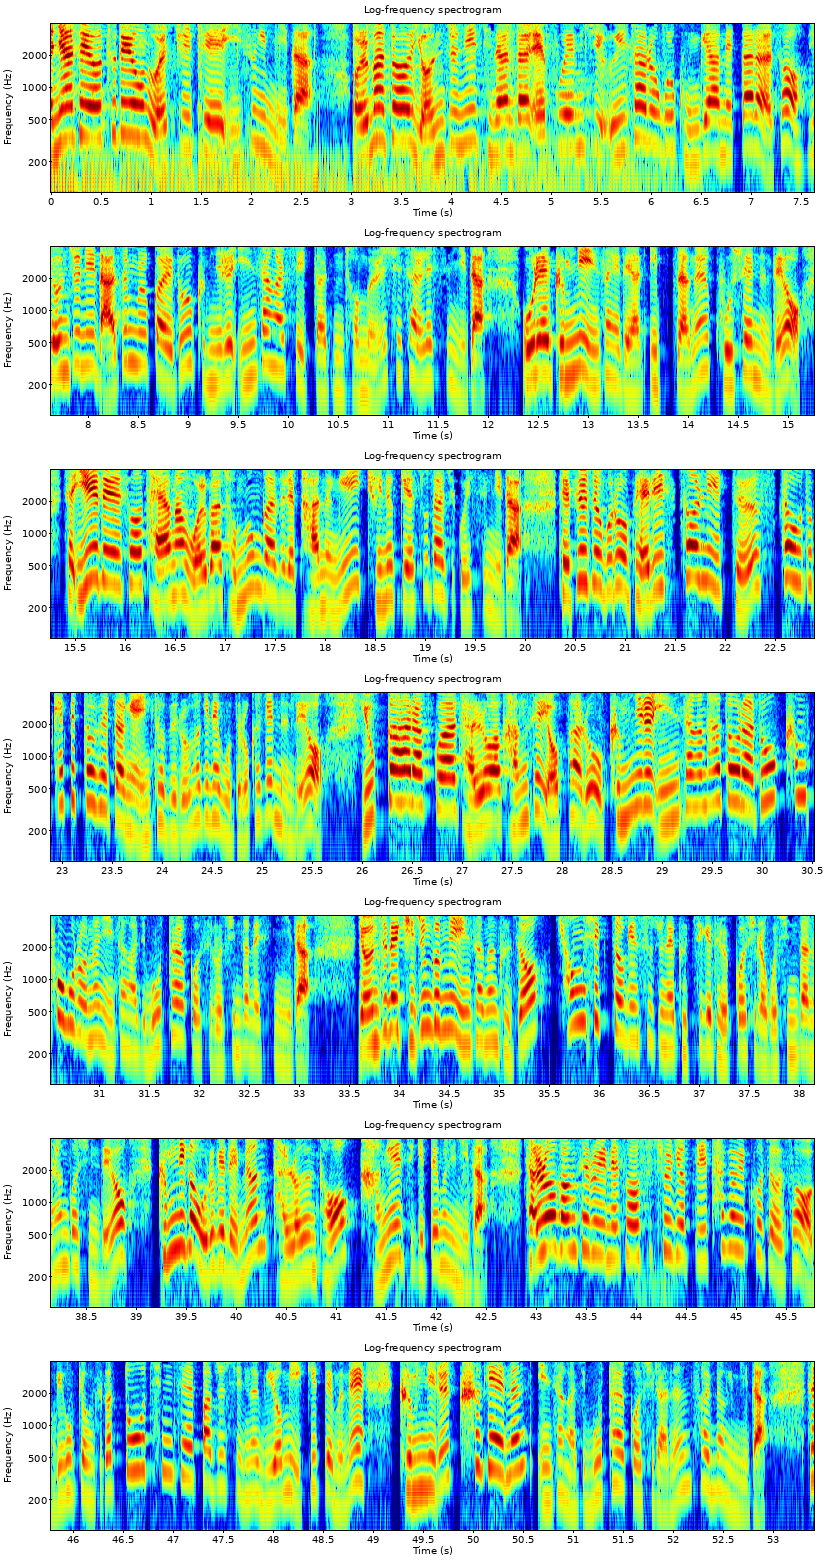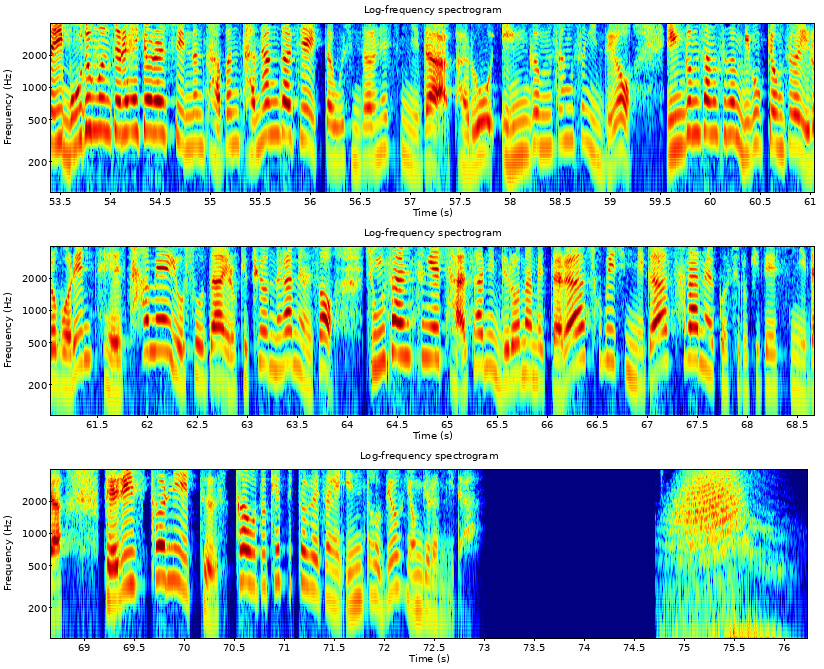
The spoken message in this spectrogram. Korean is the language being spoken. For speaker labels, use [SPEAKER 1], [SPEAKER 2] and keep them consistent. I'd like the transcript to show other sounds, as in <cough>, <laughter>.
[SPEAKER 1] 안녕하세요. Today on Wall Street의 이승입니다. 얼마 전 연준이 지난달 FOMC 의사록을 공개함에 따라서 연준이 낮은 물가에도 금리를 인상할 수 있다는 점을 시사를 했습니다. 올해 금리 인상에 대한 입장을 고수했는데요. 자, 이에 대해서 다양한 월가 전문가들의 반응이 뒤늦게 쏟아지고 있습니다. 대표적으로 배리 스턴리히트 스타우드 캐피털 회장의 인터뷰를 확인해 보도록 하겠는데요. 유가 하락과 달러와 강세 여파로 금리를 인상은 하더라도 큰 폭으로는 인상하지 못할 것으로 진단했습니다. 있습니다. 연준의 기준금리 인상은 그저 형식적인 수준에 그치게 될 것이라고 진단을 한 것인데요. 금리가 오르게 되면 달러는 더 강해지기 때문입니다. 달러 강세로 인해서 수출 기업들이 타격이 커져서 미국 경제가 또 침체에 빠질 수 있는 위험이 있기 때문에 금리를 크게는 인상하지 못할 것이라는 설명입니다. 자, 이 모든 문제를 해결할 수 있는 답은 단 한 가지에 있다고 진단을 했습니다. 바로 임금 상승인데요. 임금 상승은 미국 경제가 잃어버린 제3의 요소다 이렇게 표현을 하면서 중산층의 자산이 늘어남에 따라 소비 심리가 살아날 것으로 기대했습니다. 배리 스턴리히트 스타우드 캐피털 회장의 인터뷰 연결합니다.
